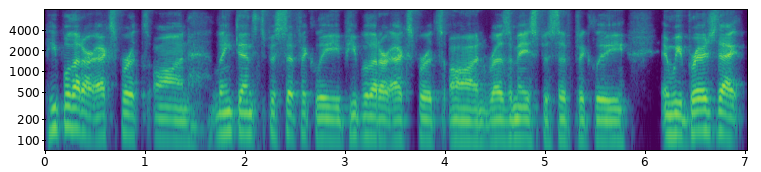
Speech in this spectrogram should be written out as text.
people that are experts on LinkedIn specifically, people that are experts on resume specifically, and we bridge that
